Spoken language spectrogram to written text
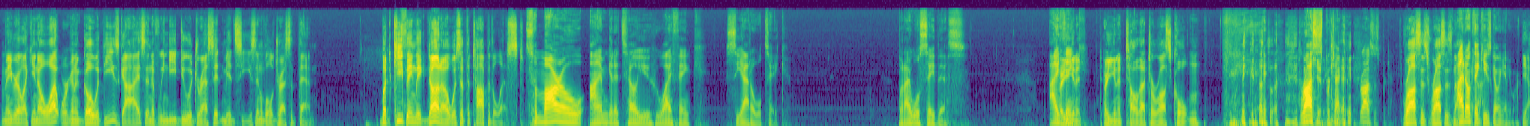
And maybe you're like, you know what, we're going to go with these guys, and if we need to address it mid-season, we'll address it then. But keeping McDonagh was at the top of the list. tomorrow I'm going to tell you who I think Seattle will take. But I will say this. I are think you gonna are you gonna tell that to Ross Colton? Ross is protected. Ross is protected. Ross is Ross is not. I don't think he's going anywhere. Yeah.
